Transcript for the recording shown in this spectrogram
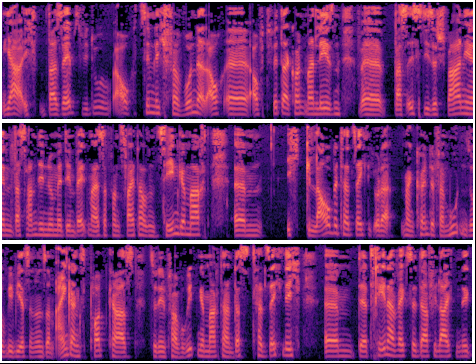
ja, ich war selbst wie du auch ziemlich verwundert. Auch äh, auf Twitter konnte man lesen, äh, was ist dieses Spanien, was haben die nur mit dem Weltmeister von 2010 gemacht. Ähm, ich glaube tatsächlich, oder man könnte vermuten, so wie wir es in unserem Eingangspodcast zu den Favoriten gemacht haben, dass tatsächlich ähm, der Trainerwechsel da vielleicht eine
